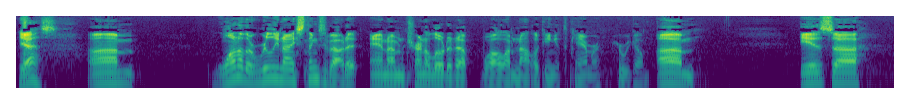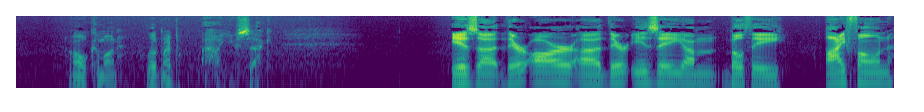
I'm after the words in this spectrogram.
Yes. Um, One of the really nice things about it, and I'm trying to load it up while I'm not looking at the camera. Here we go. Um, is uh, oh come on, load my. Oh, you suck. Is uh, there are uh, there is a um both a iPhone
